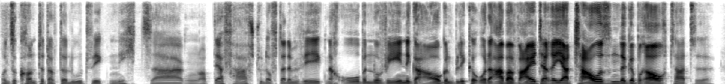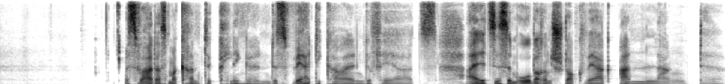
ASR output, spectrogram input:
und so konnte Dr. Ludwig nicht sagen, ob der Fahrstuhl auf seinem Weg nach oben nur wenige Augenblicke oder aber weitere Jahrtausende gebraucht hatte. Es war das markante Klingeln des vertikalen Gefährts, als es im oberen Stockwerk anlangte,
